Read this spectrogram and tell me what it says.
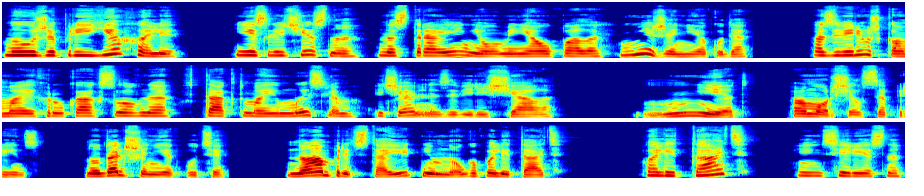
«Мы уже приехали?» Если честно, настроение у меня упало ниже некуда а зверюшка в моих руках, словно в такт моим мыслям, печально заверещала. «Нет», – поморщился принц, – «но дальше нет пути. Нам предстоит немного полетать». «Полетать? Интересно,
